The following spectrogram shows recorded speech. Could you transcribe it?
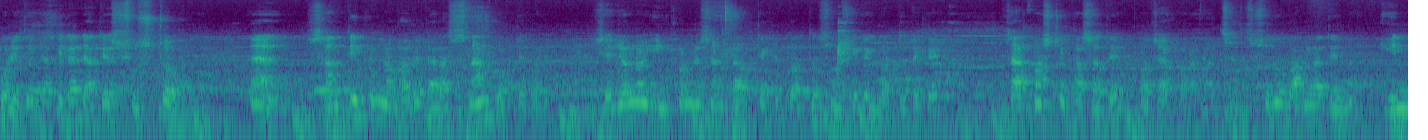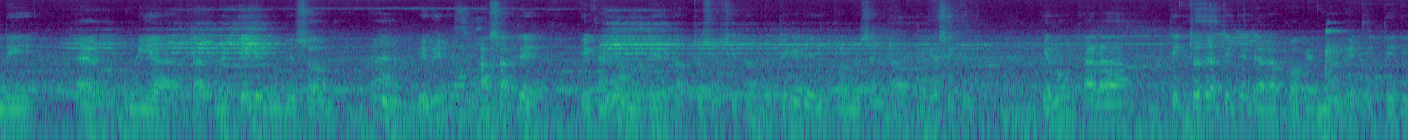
করে দিয়ে যাত্রীরা যাতে সুষ্ঠুভাবে হ্যাঁ শান্তিপূর্ণভাবে তারা স্নান করতে পারে। সেজন্য ইনফরমেশন টাওয়ার থেকে তথ্য সাংস্কৃতিক দপ্তর থেকে চার পাঁচটি ভাষাতে প্রচার করা হচ্ছে শুধু বাংলাতে না হিন্দি উড়িয়া তারপরে তেলেগু দেশম হ্যাঁ বিভিন্ন ভাষাতে এখানে আমাদের তথ্য সংস্কৃতি দপ্তর থেকে যে ইনফরমেশন টাওয়ার থেকে সেখানে। এবং তারা তীর্থযাত্রীদের যারা পকেট মার্কেট ইত্যাদি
